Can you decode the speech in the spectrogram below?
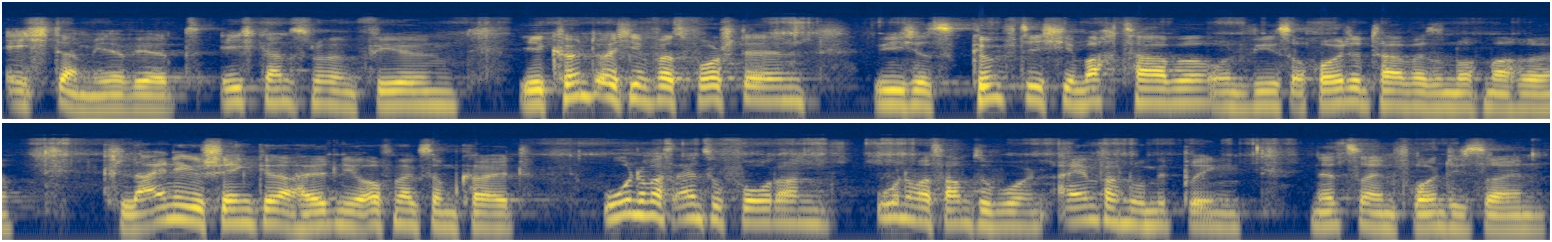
echter Mehrwert. Ich kann es nur empfehlen. Ihr könnt euch jedenfalls vorstellen, wie ich es künftig gemacht habe und wie ich es auch heute teilweise noch mache. Kleine Geschenke erhalten die Aufmerksamkeit, ohne was einzufordern, ohne was haben zu wollen. Einfach nur mitbringen, nett sein, freundlich sein.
